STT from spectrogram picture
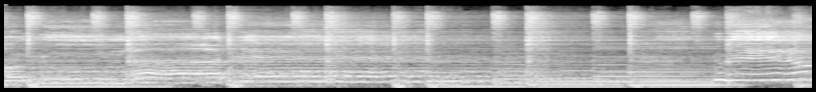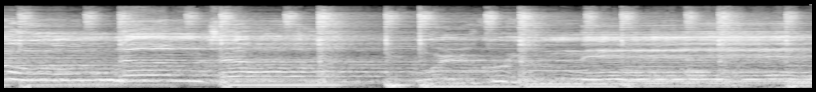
고민 아래 외로운 남자 울고 있네.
